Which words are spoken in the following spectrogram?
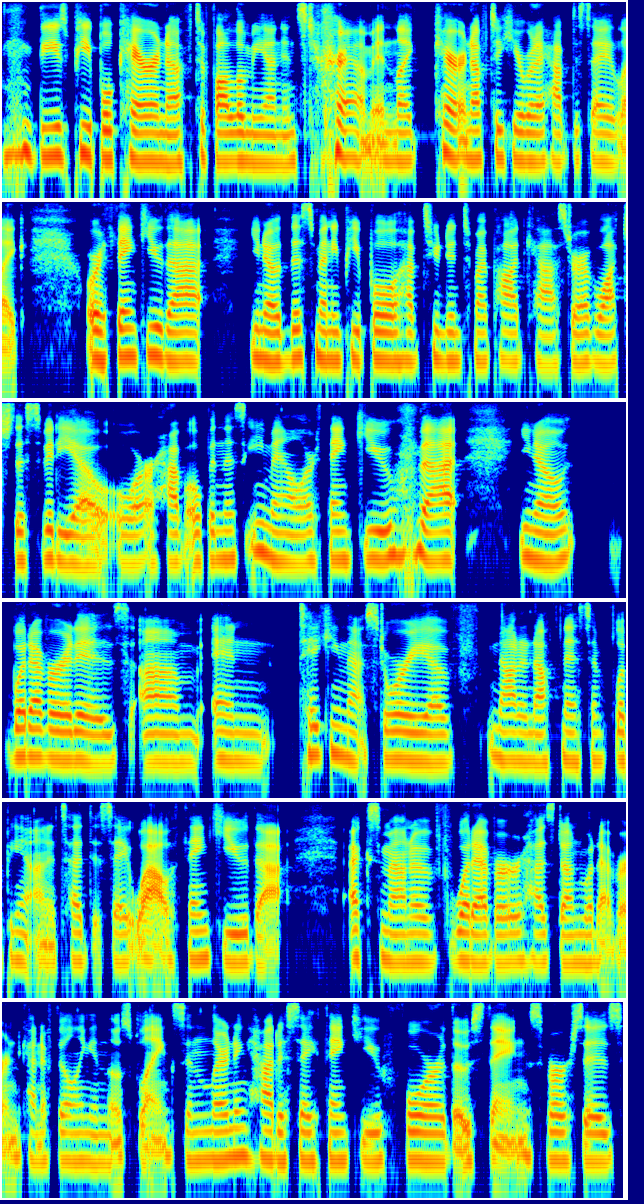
these people care enough to follow me on Instagram and like care enough to hear what I have to say? Like, or thank you that you know, this many people have tuned into my podcast or have watched this video or have opened this email or thank you that, you know, whatever it is. Um, and taking that story of not enoughness and flipping it on its head to say, wow, thank you that X amount of whatever has done whatever, and kind of filling in those blanks and learning how to say thank you for those things versus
